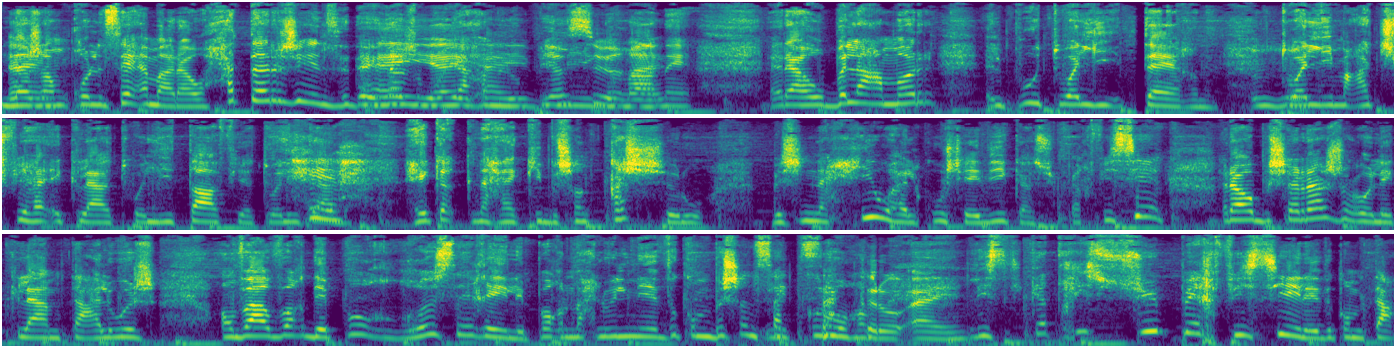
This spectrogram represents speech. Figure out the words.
نجم نقول نساء راهو حتى رجال زاد ينجموا يعملوا بيان سور معناها راهو بالعمر البو تولي تيرن تولي ما عادش فيها اكلات تولي طافيه تولي صحيح هيك نحن كي باش نقشروا باش نحيوا هالكوش هذيك سوبرفيسيال راهو باش نرجعوا الكلام تاع الوجه اون فا افوار دي بور روسيغي لي بور المحلولين هذوكم باش نسكروهم لي سيكاتريس سوبرفيسيال هذوكم تاع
